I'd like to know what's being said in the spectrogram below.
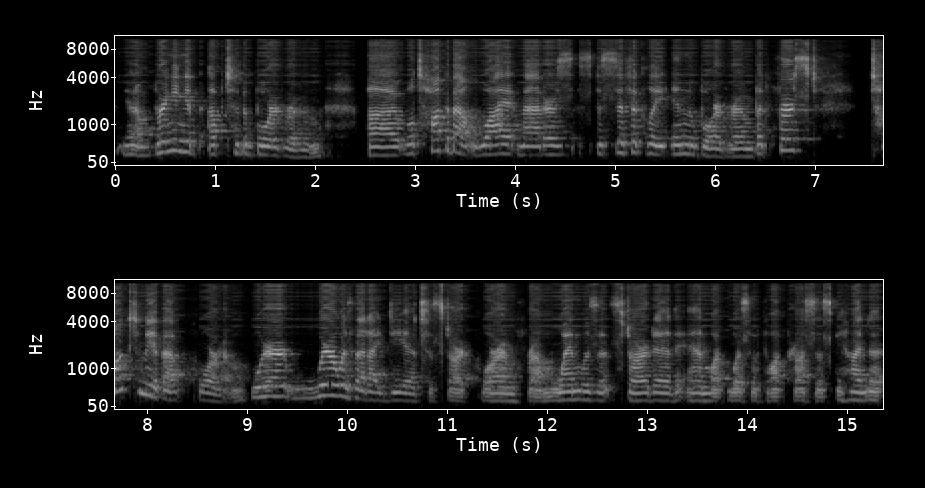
you know, bringing it up to the boardroom. Uh, we'll talk about why it matters specifically in the boardroom. But first, talk to me about Quorum. Where, where was that idea to start Quorum from? When was it started and what was the thought process behind it?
